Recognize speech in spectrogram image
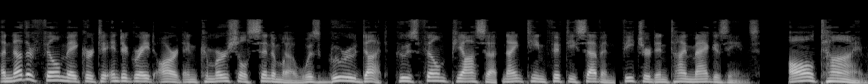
Another filmmaker to integrate art and commercial cinema was Guru Dutt, whose film Pyasa 1957 featured in Time magazine's All-Time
